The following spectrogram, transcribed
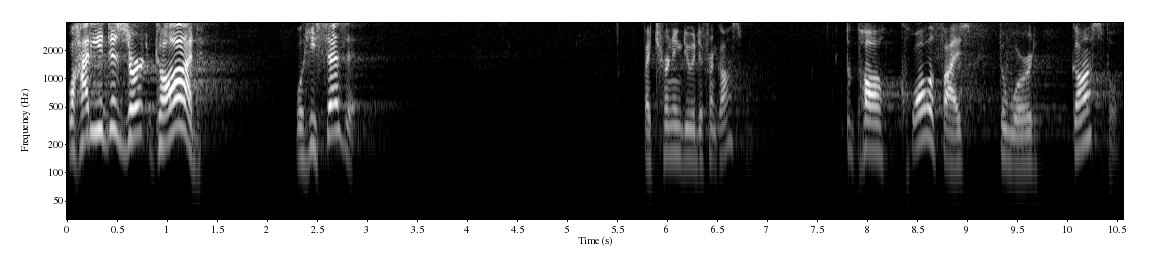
Well, how do you desert God? Well, he says it by turning to a different gospel. But Paul qualifies the word gospel.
